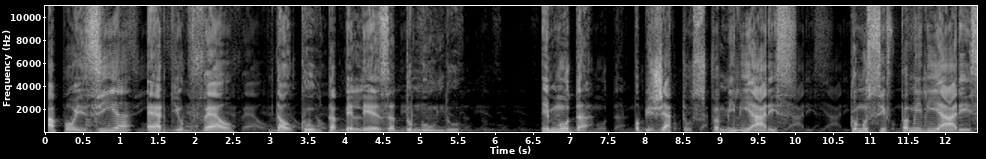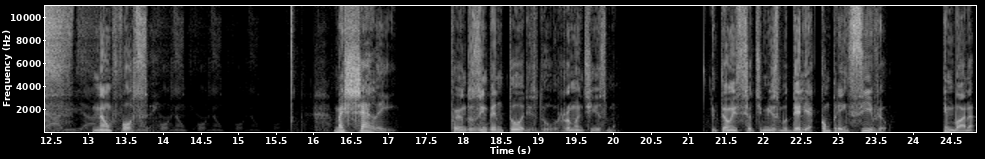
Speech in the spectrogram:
a poesia ergue o véu da oculta beleza do mundo e muda objetos familiares como se familiares não fossem. Mas Shelley foi um dos inventores do romantismo. Então esse otimismo dele é compreensível, embora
